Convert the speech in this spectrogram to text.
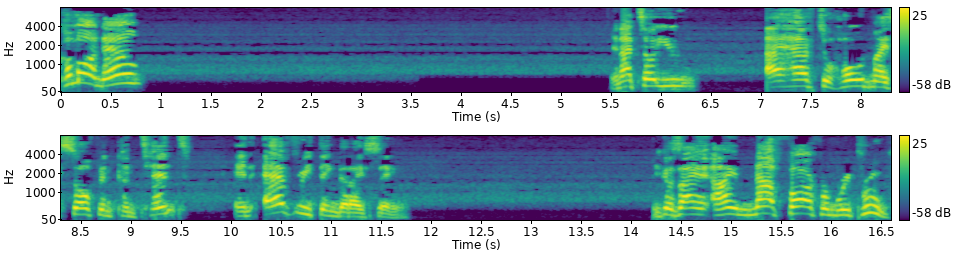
Come on now. And I tell you, I have to hold myself in content in everything that I say. Because I, I am not far from reproof.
